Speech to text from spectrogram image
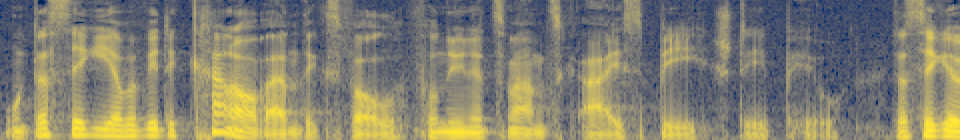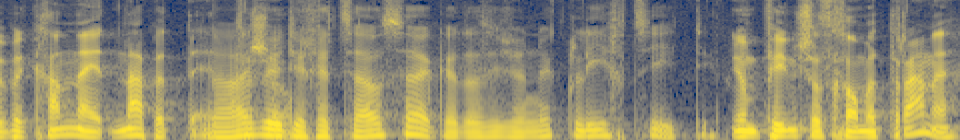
Und das sehe ich aber wieder kein Anwendungsfall von 29.1b StPO. Das ich aber kein Ne- Nebentäterschaft. Nein, würde ich jetzt auch sagen. Das ist ja nicht gleichzeitig. Ja, und findest du, das kann man trennen?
